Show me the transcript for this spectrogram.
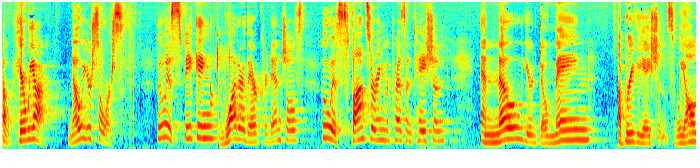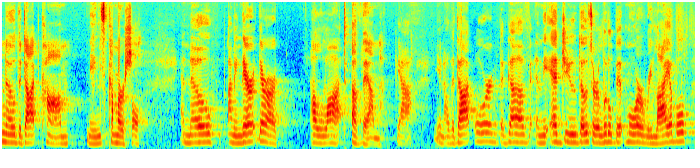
Oh, here we are. Know your source. Who is speaking? What are their credentials? Who is sponsoring the presentation? and know your domain abbreviations. We all know the dot .com means commercial. And though, I mean, there, there are a lot of them, yeah. You know, the dot .org, the .gov, and the edu, those are a little bit more reliable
